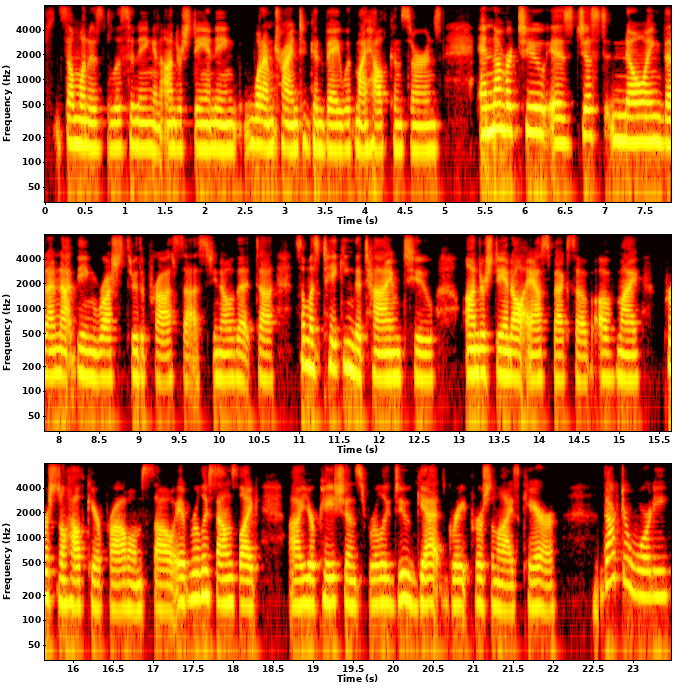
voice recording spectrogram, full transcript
someone is listening and understanding what I'm trying to convey with my health concerns. And number two is just knowing that I'm not being rushed through the process, you know, that uh, someone's taking the time to understand all aspects of, of my personal health care problems. So it really sounds like uh, your patients really do get great personalized care. Dr. Wardie,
